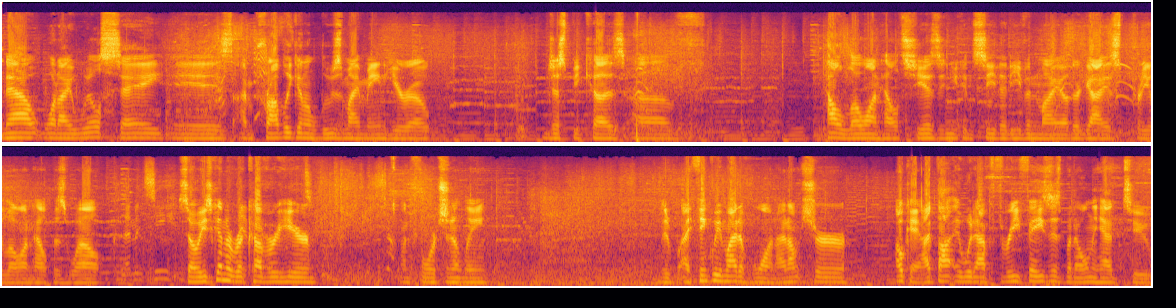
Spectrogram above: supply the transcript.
Now, what I will say is I'm probably going to lose my main hero just because of how low on health she is, and you can see that even my other guy is pretty low on health as well. So he's going to recover here, unfortunately. I think we might have won. I'm not sure. Okay, I thought it would have three phases, but it only had two.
